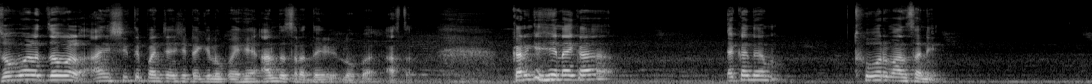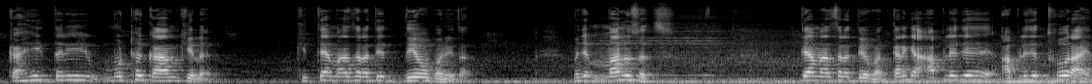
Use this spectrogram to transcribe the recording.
जवळजवळ ऐंशी ते पंच्याऐंशी टक्के लोक हे अंधश्रद्धे लोक असतात. कारण की हे नाही का एखाद्या थोर माणसाने काहीतरी मोठं काम केलं की त्या माणसाला ते देव बनवितात. म्हणजे माणूसच त्या माणसाला देव बन कारण की आपले जे आपले जे थोर आहेत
